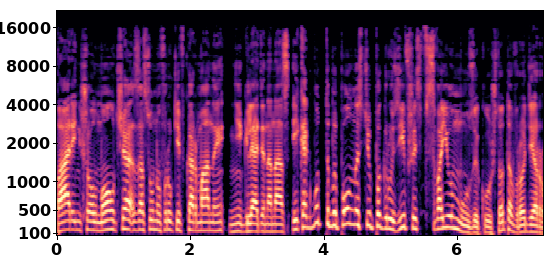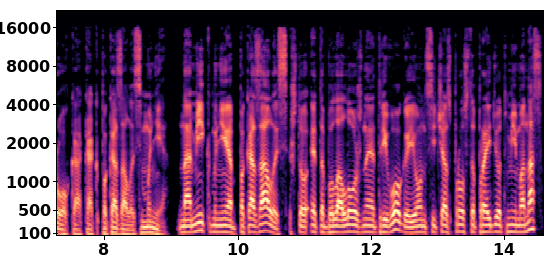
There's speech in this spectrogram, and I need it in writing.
Парень шел молча, засунув руки в карманы, не глядя на нас, и как будто бы полностью погрузившись в свою музыку, что-то вроде рока, как показалось мне. На миг мне показалось, что это была ложная тревога, и он сейчас просто пройдет мимо нас.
